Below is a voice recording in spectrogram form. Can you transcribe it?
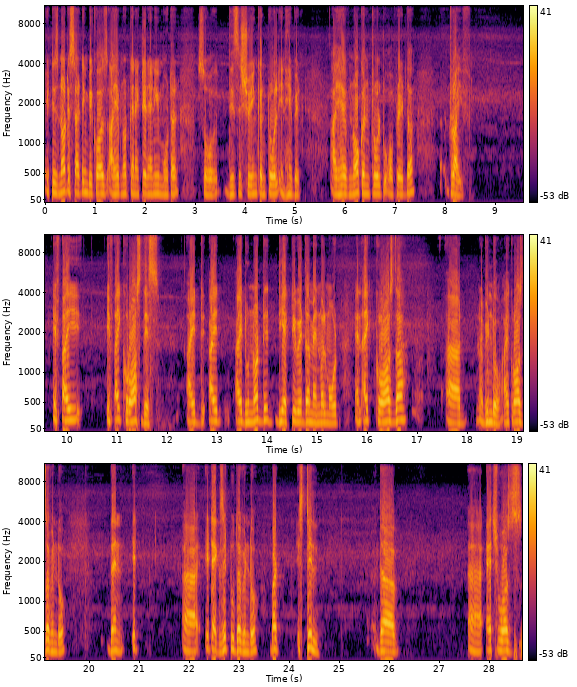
It is not starting because I have not connected any motor. So this is showing control inhibit. I have no control to operate the drive if I if I cross this I, I, I do not de deactivate the manual mode and I cross the uh, window I cross the window then it uh, it exit to the window but still the uh, H was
